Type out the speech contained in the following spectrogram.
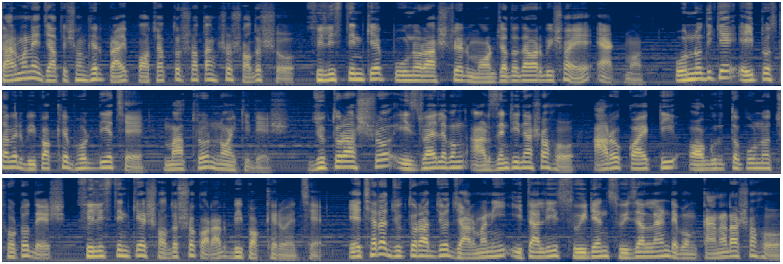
তার মানে জাতিসংঘের প্রায় পঁচাত্তর শতাংশ সদস্য ফিলিস্তিনকে পূর্ণ রাষ্ট্রের মর্যাদা দেওয়ার বিষয়ে একমত। অন্যদিকে এই প্রস্তাবের বিপক্ষে ভোট দিয়েছে মাত্র নয়টি দেশ। যুক্তরাষ্ট্র, ইসরায়েল এবং আর্জেন্টিনা সহ আরও কয়েকটি অগুরুত্বপূর্ণ ছোট দেশ ফিলিস্তিনকে সদস্য করার বিপক্ষে রয়েছে। এছাড়া যুক্তরাজ্য, জার্মানি, ইতালি, সুইডেন, সুইজারল্যান্ড এবং কানাডা সহ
